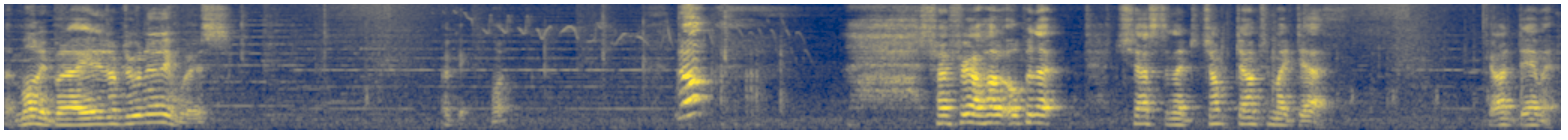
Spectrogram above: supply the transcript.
that money, but I ended up doing it anyways. Okay, what? No! Trying to figure out how to open that chest and I jumped down to my death. God damn it.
